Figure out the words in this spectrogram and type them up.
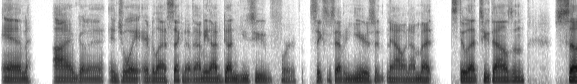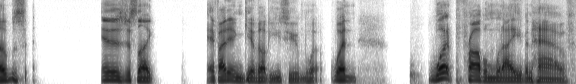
and I'm to enjoy every last second of it. I mean, I've done YouTube for six or seven years now, and I'm at still at 2,000 subs. It is just like, if I didn't give up YouTube, what, what, what problem would I even have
